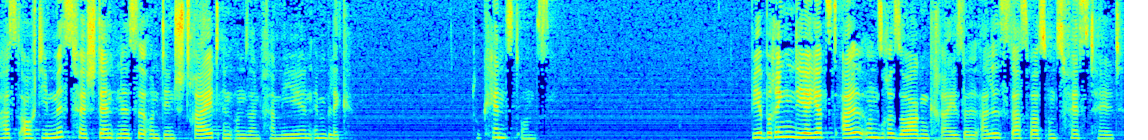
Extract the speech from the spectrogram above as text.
Du hast auch die Missverständnisse und den Streit in unseren Familien im Blick. Du kennst uns. Wir bringen dir jetzt all unsere Sorgenkreisel, alles das, was uns festhält.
